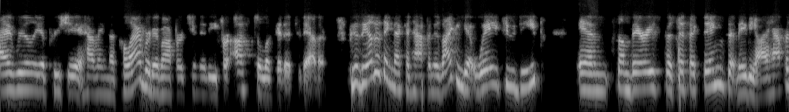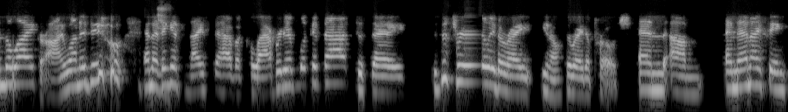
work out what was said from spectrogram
I really appreciate having the collaborative opportunity for us to look at it together. Because the other thing that can happen is I can get way too deep in some very specific things that maybe I happen to like or I want to do. And I think it's nice to have a collaborative look at that to say, is this really the right, you know, the right approach? And, um, and then I think,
